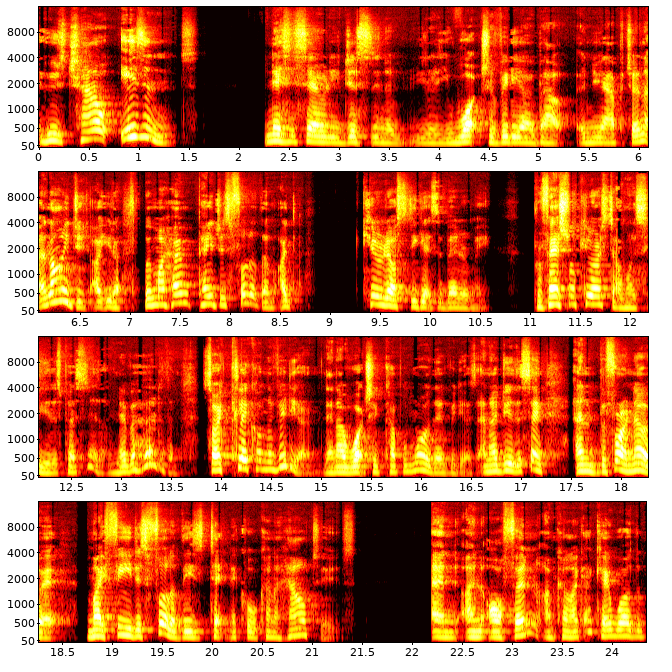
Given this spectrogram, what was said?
whose channel isn't necessarily just, you know, you know, you watch a video about a new aperture, and, and I do, I, you know, when my homepage is full of them, I, curiosity gets the better of me. Professional curiosity, I want to see who this person is. I've never heard of them. So I click on the video, then I watch a couple more of their videos, and I do the same. And before I know it, my feed is full of these technical kind of how-tos. And and often I'm kind of like, okay, well the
